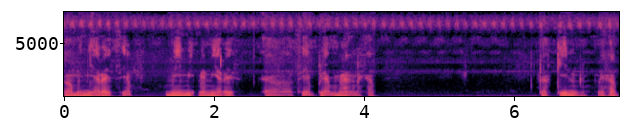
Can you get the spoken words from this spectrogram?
ก็ไม่มีอะไรเสียบไม่มีไม่มีอะไรเเสียเปรียบมากนะครับ ก็กินนะครับ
